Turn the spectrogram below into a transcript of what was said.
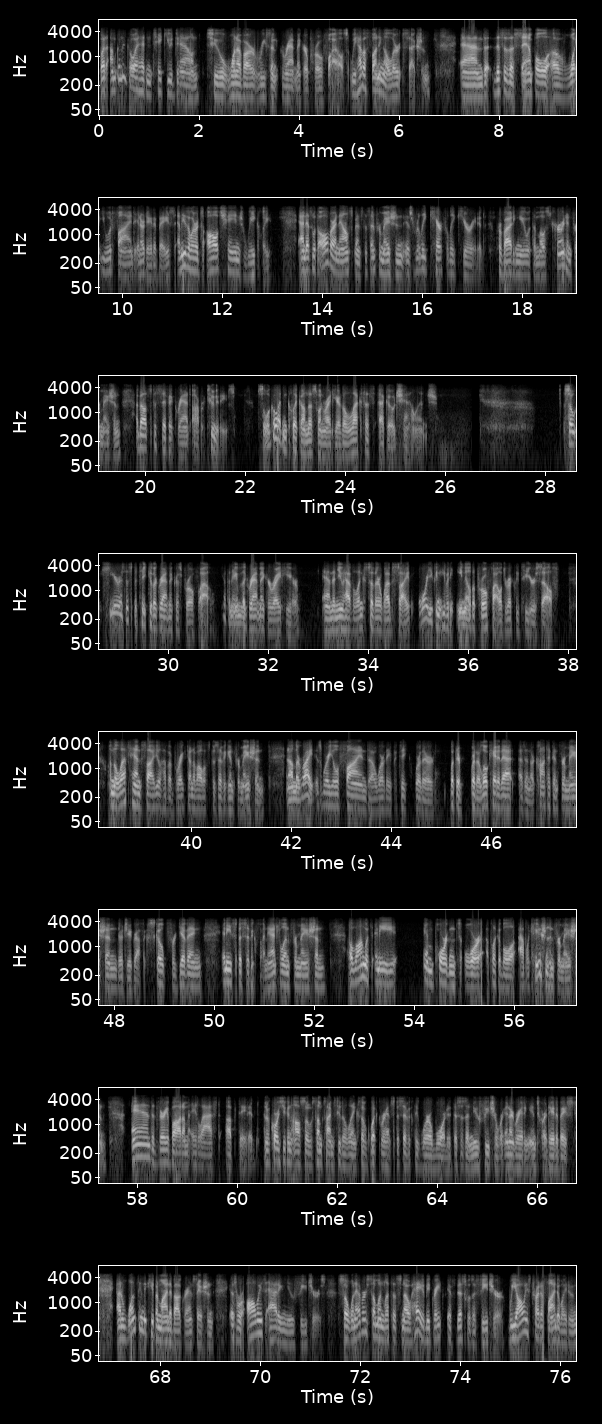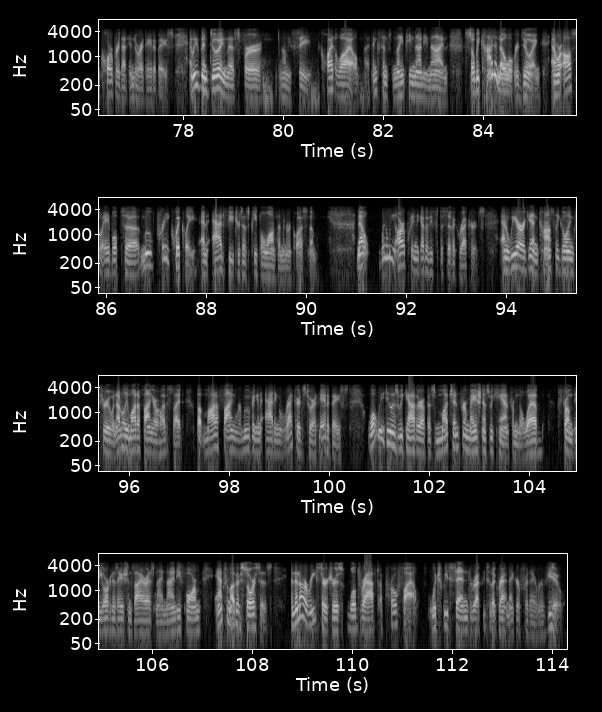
But I'm going to go ahead and take you down to one of our recent GrantMaker profiles. We have a funding alert section. And this is a sample of what you would find in our database. And these alerts all change weekly. And as with all of our announcements, this information is really carefully curated, providing you with the most current information about specific grant opportunities. So we'll go ahead and click on this one right here, the Lexus Echo Challenge. So here is this particular grantmaker's profile. You have the name of the grantmaker right here. And then you have links to their website, or you can even email the profile directly to yourself. On the left-hand side, you'll have a breakdown of all the specific information. And on the right is where you'll find uh, where, they where, they're, what they're, where they're located at, as in their contact information, their geographic scope for giving, any specific financial information, along with any important or applicable application information. And at the very bottom, a last updated. And of course, you can also sometimes see the links of what grants specifically were awarded. This is a new feature we're integrating into our database. And one thing to keep in mind about GrantStation is we're always adding new features. So whenever someone lets us know, hey, it would be great if this was a feature, we always try to find a way to incorporate that into our database. And we've been doing this for, let me see, quite a while, I think since 1999. So we kind of know what we're doing. And we're also able to move pretty quickly and add features as people want them and request them. Now, when we are putting together these specific records, and we are again constantly going through and not only modifying our website, but modifying, removing, and adding records to our database, what we do is we gather up as much information as we can from the web, from the organization's IRS 990 form, and from other sources. And then our researchers will draft a profile which we send directly to the grant maker for their review.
